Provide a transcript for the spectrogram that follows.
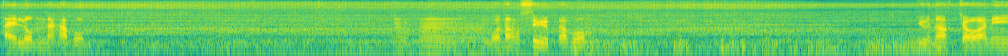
ใต้ลมนะครับผมบ่ต้องสืบครับผม อยู่นอกจอนี้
